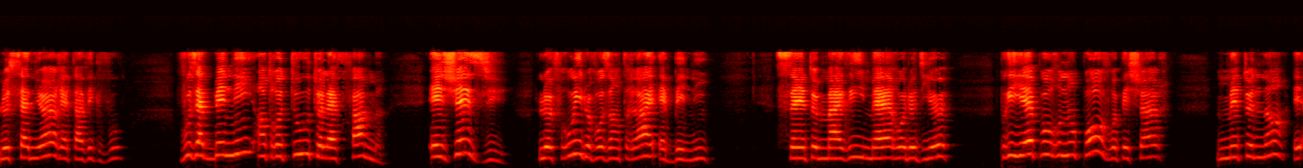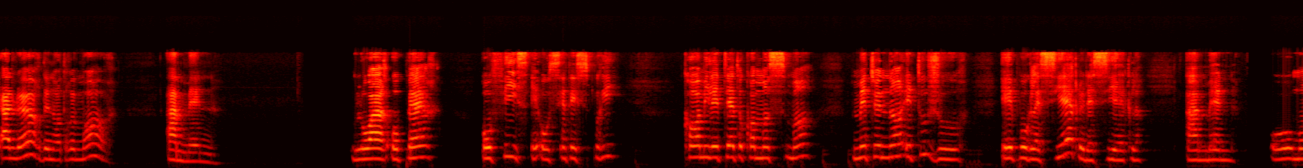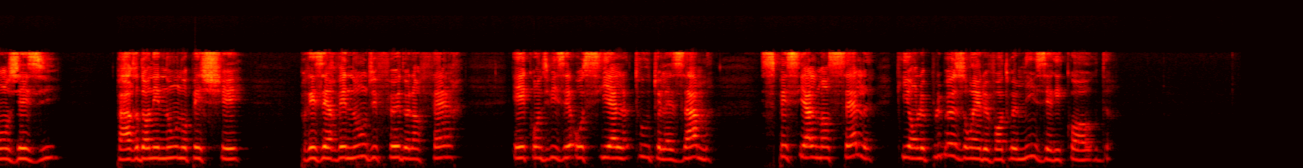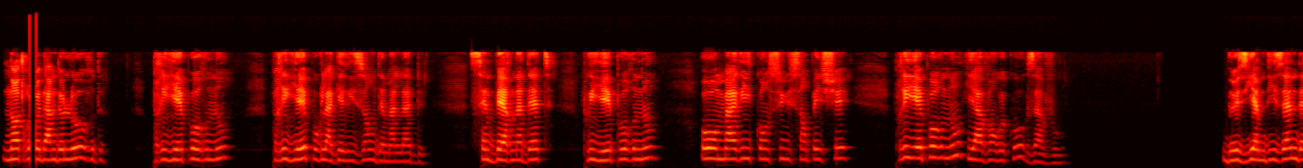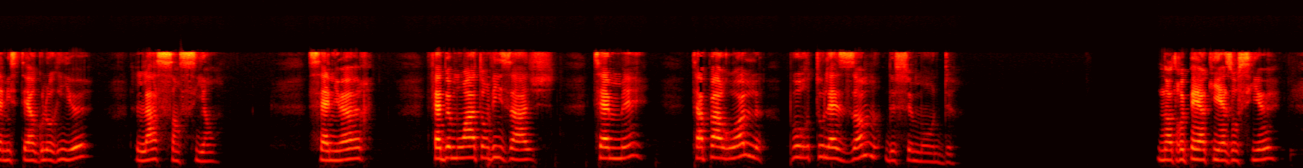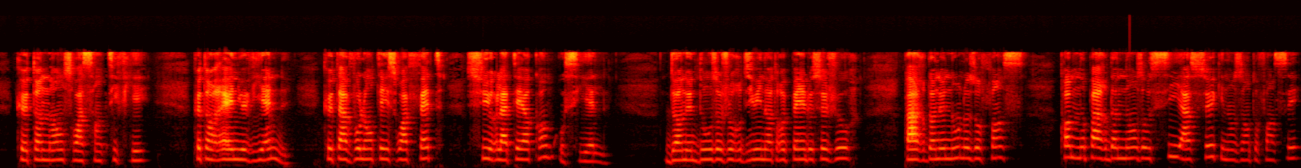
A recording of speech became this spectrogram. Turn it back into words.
Le Seigneur est avec vous. Vous êtes bénie entre toutes les femmes, et Jésus, le fruit de vos entrailles, est béni. Sainte Marie, Mère de Dieu, priez pour nous pauvres pécheurs, maintenant et à l'heure de notre mort. Amen. Gloire au Père, au Fils et au Saint-Esprit, comme il était au commencement, maintenant et toujours, et pour les siècles des siècles. Amen. Ô mon Jésus, pardonnez-nous nos péchés, préservez-nous du feu de l'enfer, et conduisez au ciel toutes les âmes, spécialement celles qui ont le plus besoin de votre miséricorde. Notre-Dame de Lourdes, priez pour nous, priez pour la guérison des malades. Sainte Bernadette, priez pour nous. Ô Marie conçue sans péché, priez pour nous qui avons recours à vous. Deuxième dizaine des mystères glorieux, l'ascension. Seigneur, fais de moi ton visage, tes ta parole pour tous les hommes de ce monde. Notre Père qui es aux cieux, que ton nom soit sanctifié, que ton règne vienne, que ta volonté soit faite sur la terre comme au ciel. Donne-nous aujourd'hui notre pain de ce jour. Pardonne-nous nos offenses, comme nous pardonnons aussi à ceux qui nous ont offensés.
